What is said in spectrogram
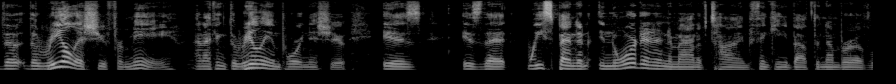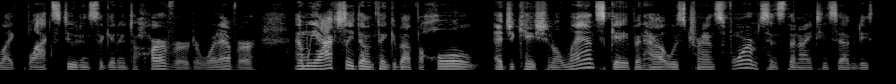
the, the real issue for me, and I think the really important issue, is is that we spend an inordinate amount of time thinking about the number of like black students that get into Harvard or whatever, and we actually don't think about the whole educational landscape and how it was transformed since the 1970s.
